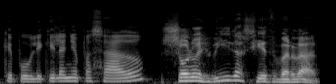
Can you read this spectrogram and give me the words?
que publiqué el año pasado. Solo es vida si es verdad.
